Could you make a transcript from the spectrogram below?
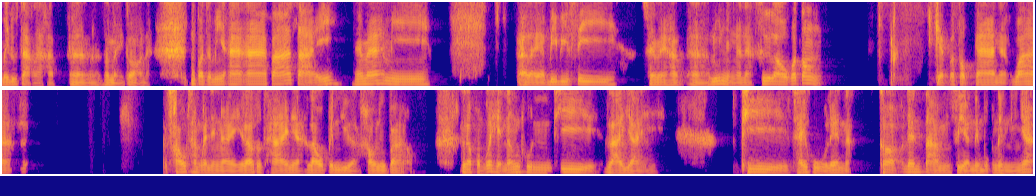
ไม่รู้จักแล้วครับ เออสมัยก่อนเมื่อก่อนจะมี RR ฟ้าใสใช่ไหมมีอะไรอะ BBC ใช่ไหมครับอ่ารุ่นอย่างนั้นอะคือเราก็ต้องเก็บประสบการณ์อะว่าเขาทำกันยังไง แล้วสุดท้ายเนี่ย เราเป็นเหยื่อเขาหรือเปล่า แล้วผมก็เห็นนักลงทุนที่รายใหญ่ที่ใช้หูเล่นอะ ก็เล่นตามเสียหนึ่งบวกหนึ่งอย่างเงี้ย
